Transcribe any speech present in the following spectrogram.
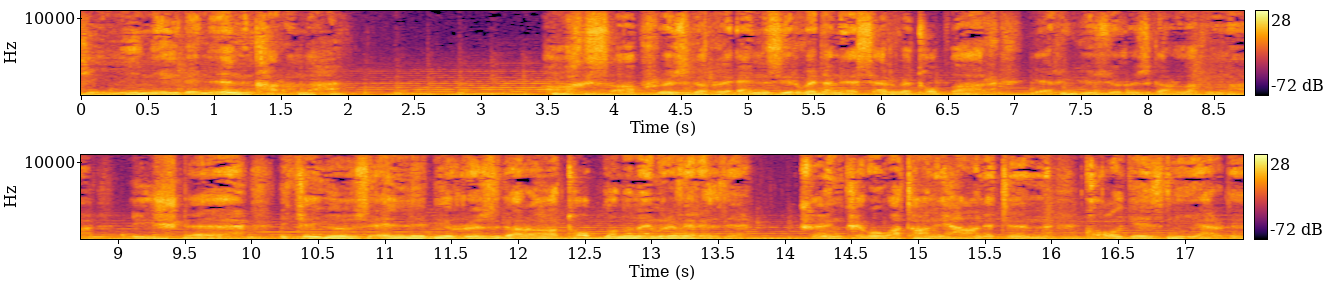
kimi Niğde'nin karında. Aksap rüzgarı en zirveden eser ve toplar yeryüzü rüzgarlarına. İşte 251 rüzgara toplanın emri verildi. Çünkü bu vatan ihanetin kol gezdiği yerdi.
